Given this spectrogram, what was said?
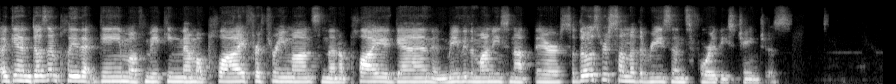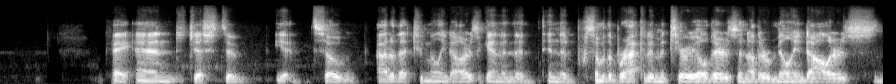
again, doesn't play that game of making them apply for three months and then apply again, and maybe the money's not there. So those were some of the reasons for these changes. Okay, and just to yeah, so out of that two million dollars again in the in the some of the bracketed material, there's another million dollars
